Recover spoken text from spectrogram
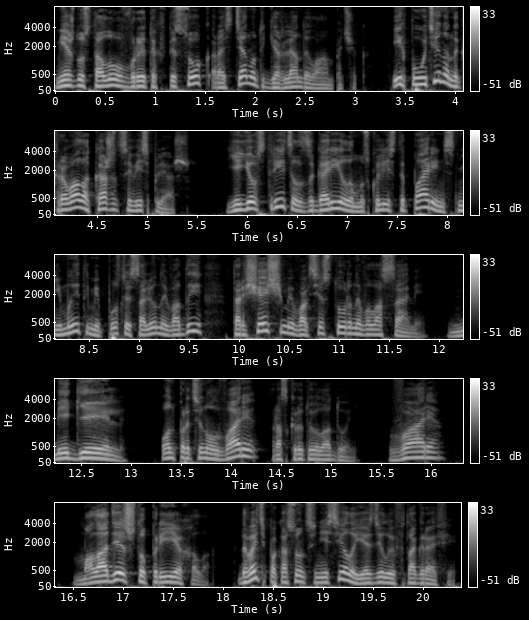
Между столов, врытых в песок, растянуты гирлянды лампочек. Их паутина накрывала, кажется, весь пляж. Ее встретил загорелый мускулистый парень с немытыми после соленой воды, торчащими во все стороны волосами. «Мигель!» Он протянул Варе раскрытую ладонь. «Варя!» «Молодец, что приехала!» «Давайте, пока солнце не село, я сделаю фотографии».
